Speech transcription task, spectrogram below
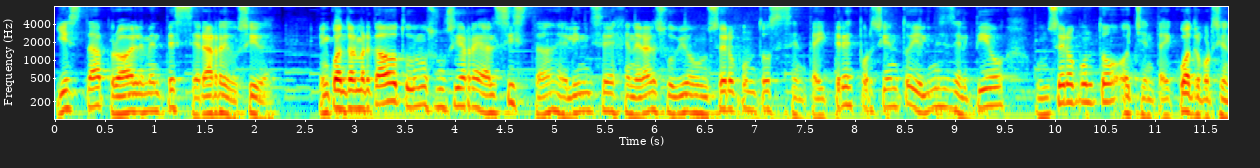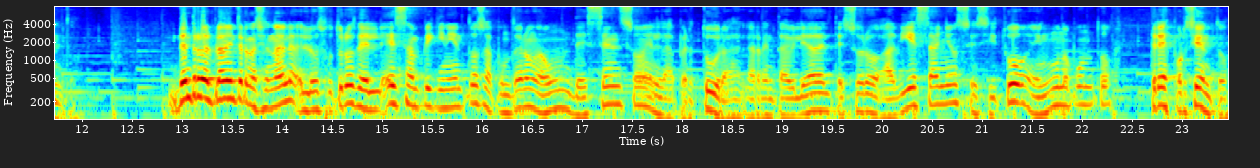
y esta probablemente será reducida. En cuanto al mercado, tuvimos un cierre alcista, el índice general subió un 0.63% y el índice selectivo un 0.84%. Dentro del plano internacional, los futuros del S&P 500 apuntaron a un descenso en la apertura. La rentabilidad del tesoro a 10 años se situó en 1.3%.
